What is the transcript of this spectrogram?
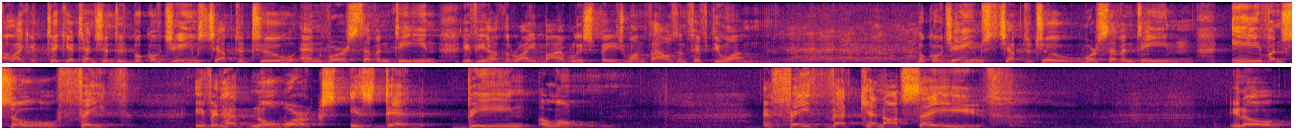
I'd like you to take your attention to the book of James, chapter 2, and verse 17. If you have the right Bible, it's page 1051. book of James, chapter 2, verse 17. Even so, faith, if it hath no works, is dead, being alone. A faith that cannot save. You know,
